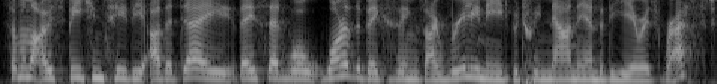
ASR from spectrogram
Someone that I was speaking to the other day, they said, Well, one of the big things I really need between now and the end of the year is rest.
